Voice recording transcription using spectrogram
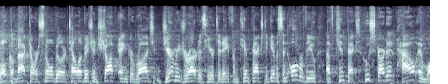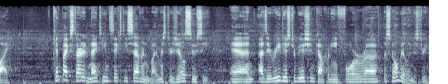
Welcome back to our Snowmobiler Television Shop and Garage. Jeremy Gerard is here today from Kimpex to give us an overview of Kimpex. Who started it, how, and why? Kimpex started in 1967 by Mr. Gilles Soucy and as a redistribution company for uh, the snowmobile industry.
